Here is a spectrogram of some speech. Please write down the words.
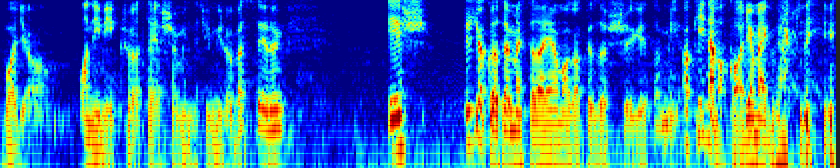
vagy a animékről, teljesen mindegy, hogy miről beszélünk, és, és gyakorlatilag megtalálja a maga közösségét, ami, aki nem akarja megverni.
